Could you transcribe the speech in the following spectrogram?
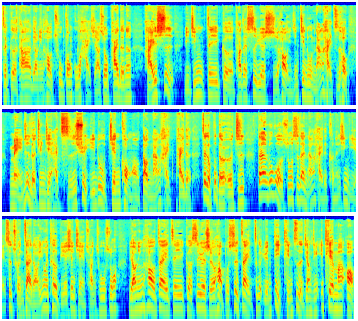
这个他辽宁号出宫古海峡时候拍的呢，还是已经这一个他在四月十号已经进入南海之后，美日的军舰还持续一路监控哦到南海拍的，这个不得而知。当然，如果说是在南海的可能性也是存在的哦，因为特别先前也传出说辽宁号在这一个四月十二号不是在这个原地停滞了将近一天吗？哦，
